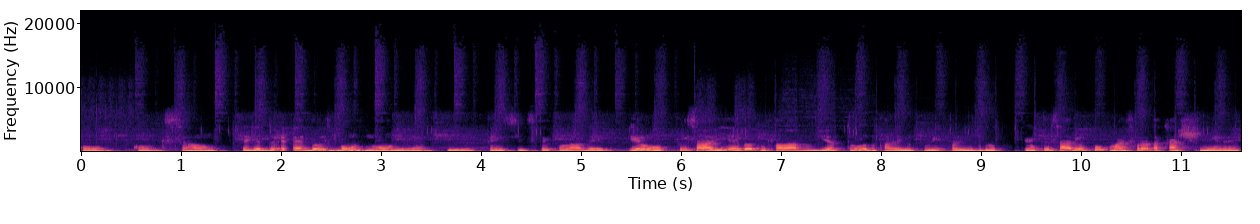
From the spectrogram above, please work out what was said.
com convicção. Seria é, dois bons nomes né, que tem sido especulado aí. Eu pensaria, igual quem falava o dia todo, falei no Twitter, falei no grupo, eu pensaria um pouco mais fora da caixinha, né?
